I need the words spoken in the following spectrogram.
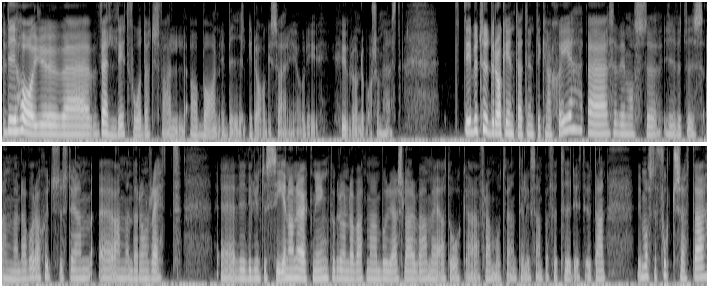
Vi har ju eh, väldigt få dödsfall av barn i bil idag i Sverige och det är hur underbart som helst. Det betyder dock inte att det inte kan ske, eh, så vi måste givetvis använda våra skyddssystem, eh, använda dem rätt. Eh, vi vill ju inte se någon ökning på grund av att man börjar slarva med att åka framåtvänt till exempel för tidigt. Utan vi måste fortsätta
